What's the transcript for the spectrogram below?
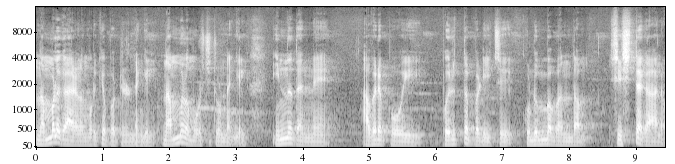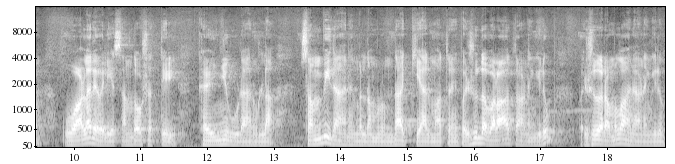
നമ്മൾ കാരണം മുറിക്കപ്പെട്ടിട്ടുണ്ടെങ്കിൽ നമ്മൾ മുറിച്ചിട്ടുണ്ടെങ്കിൽ ഇന്ന് തന്നെ അവരെ പോയി പൊരുത്തപ്പെടിച്ച് കുടുംബബന്ധം ശിഷ്ടകാലം വളരെ വലിയ സന്തോഷത്തിൽ കഴിഞ്ഞുകൂടാനുള്ള സംവിധാനങ്ങൾ നമ്മൾ ഉണ്ടാക്കിയാൽ മാത്രമേ പരിശുദ്ധ വളാത്താണെങ്കിലും പരിശുദ്ധ റമദാനാണെങ്കിലും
